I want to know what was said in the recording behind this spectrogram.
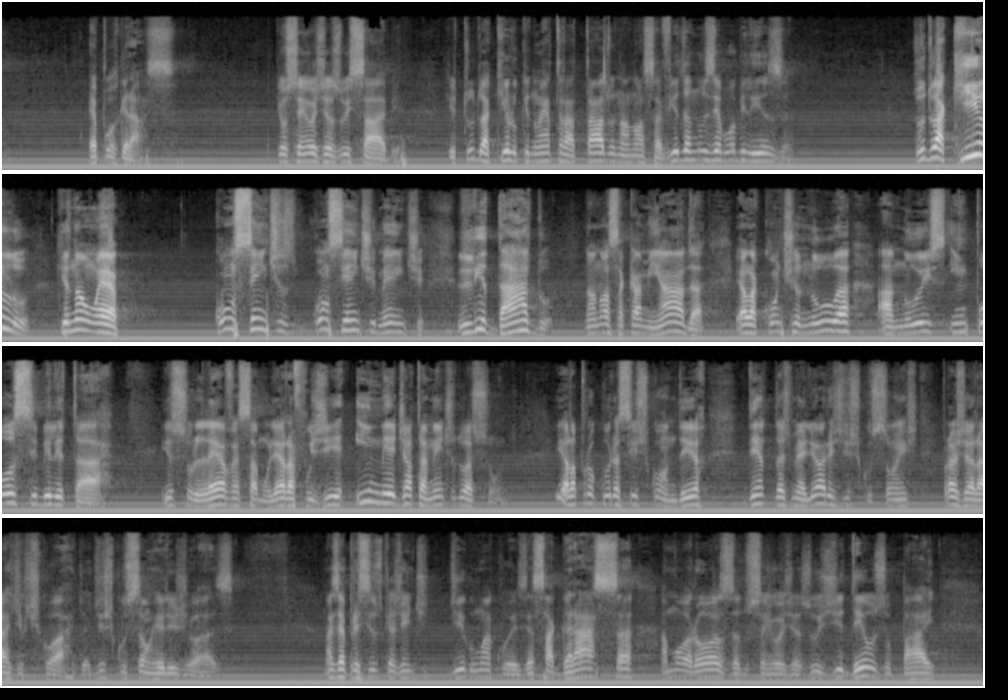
É por graça. Porque o Senhor Jesus sabe que tudo aquilo que não é tratado na nossa vida nos imobiliza. Tudo aquilo que não é conscientemente lidado na nossa caminhada, ela continua a nos impossibilitar. Isso leva essa mulher a fugir imediatamente do assunto. E ela procura se esconder dentro das melhores discussões para gerar discórdia, discussão religiosa. Mas é preciso que a gente diga uma coisa: essa graça amorosa do Senhor Jesus, de Deus o Pai,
